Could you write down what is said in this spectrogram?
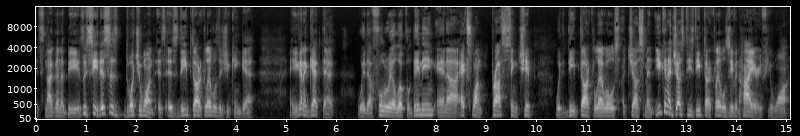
It's not going to be, let's see, this is what you want. It's as deep dark levels as you can get. And you're going to get that with a full array local dimming and a X1 processing chip with deep dark levels adjustment. You can adjust these deep dark levels even higher if you want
